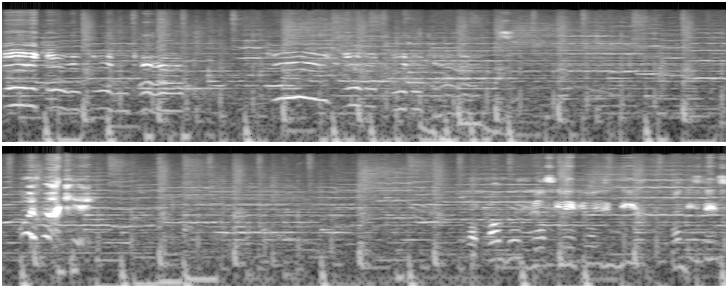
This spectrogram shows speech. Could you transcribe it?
Kitty, kitty, kitty, cat. Kitty, kitty, cat. Where's my kitty? Well, probably we don't see many people using these one these days.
